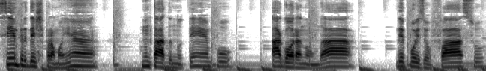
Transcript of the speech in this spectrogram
sempre deixa para amanhã, não tá dando tempo, agora não dá, depois eu faço.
